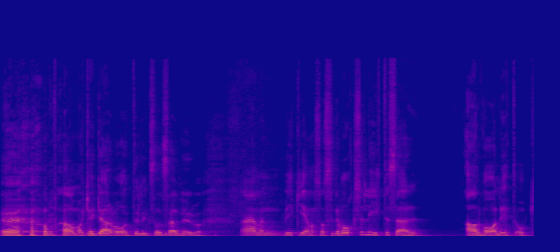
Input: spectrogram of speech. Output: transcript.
Eh, och bara, man kan garva åt det liksom så här nu. Nej men vi gick igenom så. Så det var också lite så här allvarligt och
